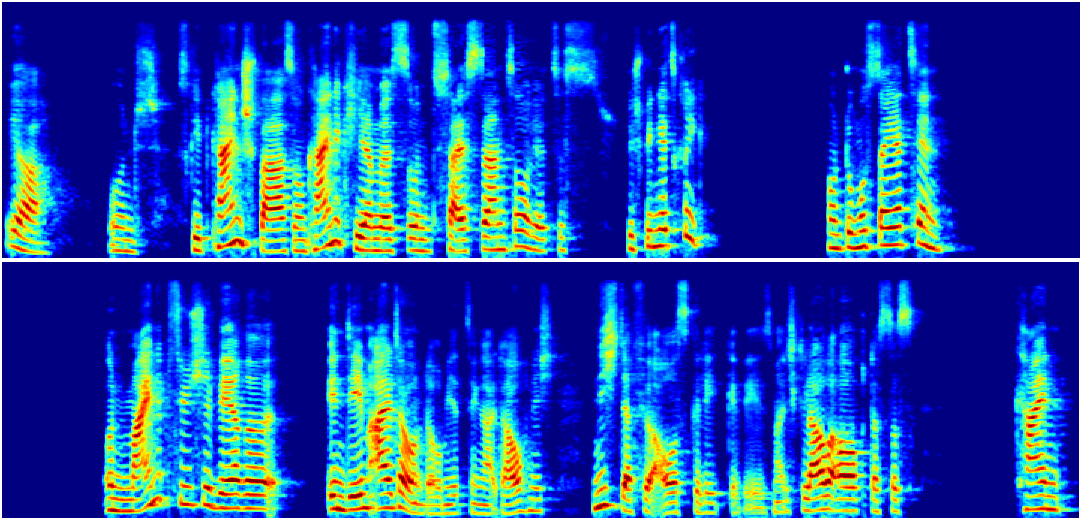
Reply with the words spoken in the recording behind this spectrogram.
Ja, und es gibt keinen Spaß und keine Kirmes und das heißt dann so, jetzt ist wir spielen jetzt Krieg. Und du musst da jetzt hin. Und meine Psyche wäre in dem Alter und darum jetzigen Alter auch nicht, nicht dafür ausgelegt gewesen. Weil ich glaube auch, dass das kein,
